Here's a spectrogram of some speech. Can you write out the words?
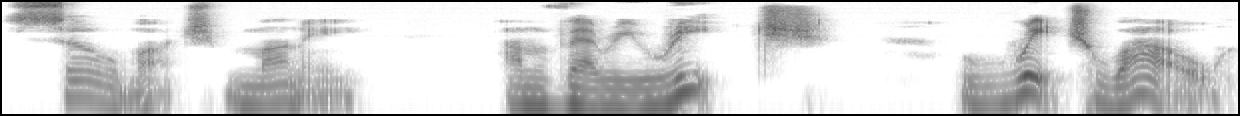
so much money. I'm very rich. Rich, wow.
